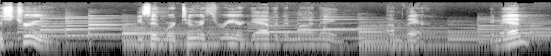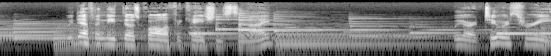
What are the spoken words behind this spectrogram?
is true. He said, Where two or three are gathered in my name, I'm there. Amen? We definitely meet those qualifications tonight. We are two or three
